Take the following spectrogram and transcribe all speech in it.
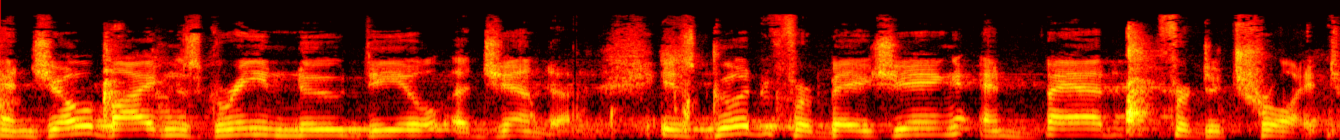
And Joe Biden's Green New Deal agenda is good for Beijing and bad for Detroit.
